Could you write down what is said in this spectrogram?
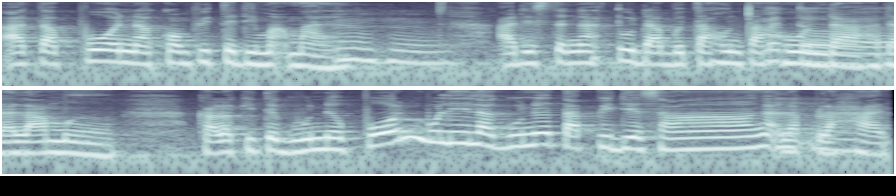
ataupun uh, komputer di makmal. Mm-hmm. Ada setengah tu dah bertahun-tahun Betul. dah, dah lama. Kalau kita guna pun bolehlah guna tapi dia sangatlah mm-hmm. perlahan.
